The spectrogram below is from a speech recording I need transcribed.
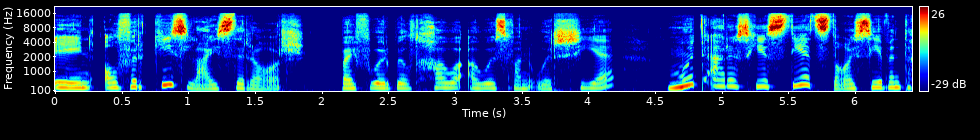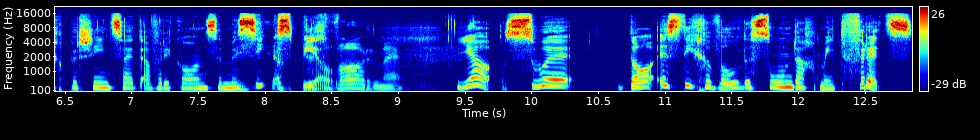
En al verkies luisteraars byvoorbeeld goue oues van oorsee, moet RSG steeds daai 70% Suid-Afrikaanse musiek Ja, speel. Dis waar, né? Ja, so daar is die gewilde Sondag met Fritz,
